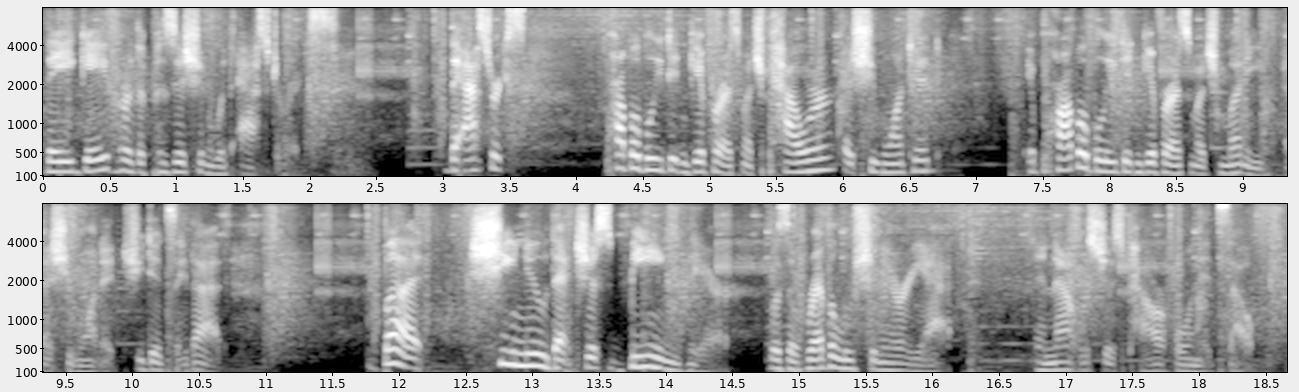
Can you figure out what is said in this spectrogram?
they gave her the position with asterisks. The asterisks probably didn't give her as much power as she wanted. It probably didn't give her as much money as she wanted. She did say that. But she knew that just being there was a revolutionary act. And that was just powerful in itself.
